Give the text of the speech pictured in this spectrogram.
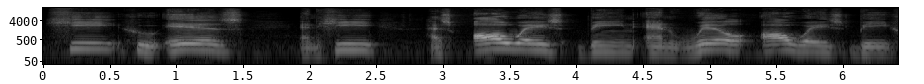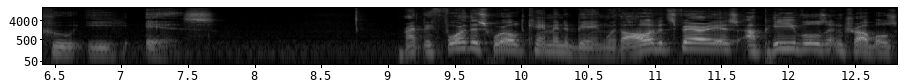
He who is and He has always been and will always be who He is. Right before this world came into being, with all of its various upheavals and troubles,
